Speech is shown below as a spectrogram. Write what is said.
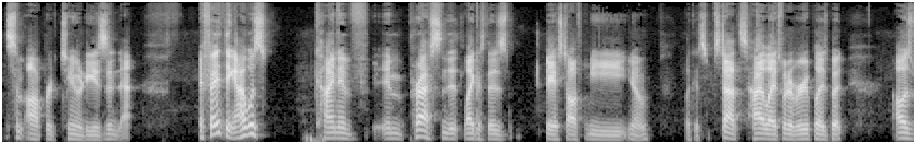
some opportunities, and uh, if anything, I was kind of impressed. And like this is based off me, you know, look at some stats, highlights, whatever replays, but I was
